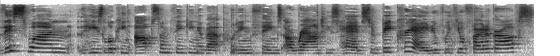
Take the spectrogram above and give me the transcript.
this one, he's looking up, so I'm thinking about putting things around his head. So be creative with your photographs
